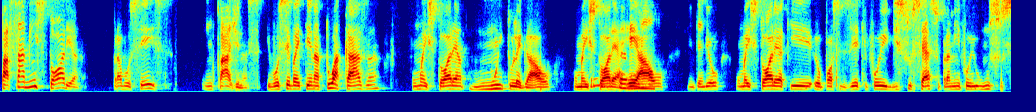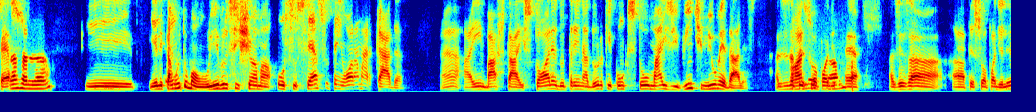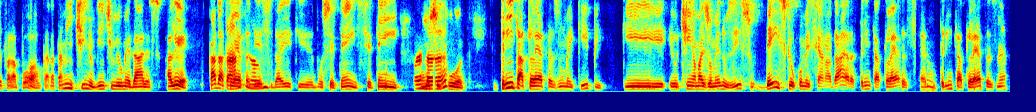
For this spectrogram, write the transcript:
passar a minha história para vocês em páginas. E você vai ter na tua casa uma história muito legal, uma história real, entendeu? Uma história que eu posso dizer que foi de sucesso, para mim foi um sucesso. Uhum. E, e, ele está muito bom. O livro se chama O Sucesso Tem Hora Marcada. Né? Aí embaixo está a história do treinador que conquistou mais de 20 mil medalhas. Às vezes a Olha pessoa pode. É, às vezes a, a pessoa pode ler e falar, pô, o cara tá mentindo, 20 mil medalhas. Ale, Cada tá, atleta tá, desse daí que você tem, você tem, uhum. vamos supor, 30 atletas numa equipe, que eu tinha mais ou menos isso, desde que eu comecei a nadar, era 30 atletas, eram 30 atletas, né?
